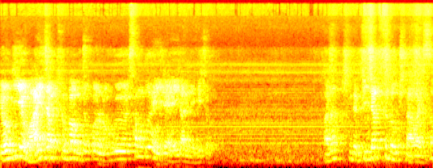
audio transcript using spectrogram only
여기에 y 좌표가 무조건 로그 3분의 1의 a라는 얘기죠. 맞아? 근데 b 좌표도 혹시 나와 있어?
